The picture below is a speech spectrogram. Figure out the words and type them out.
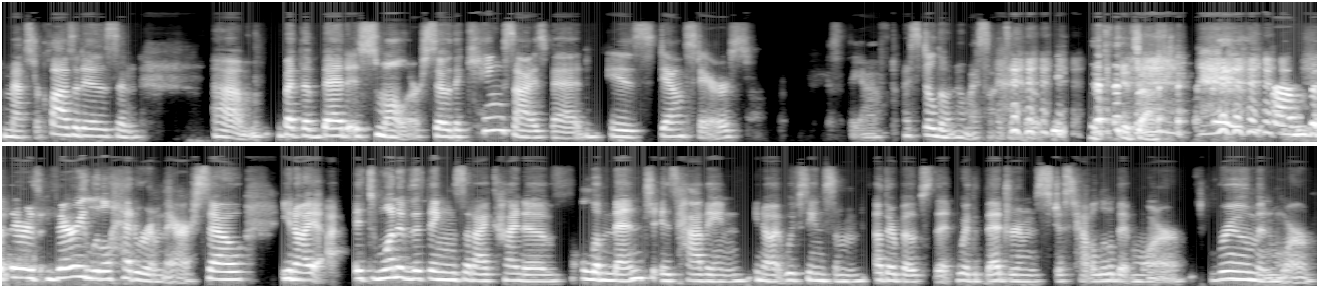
master closet is, and um, but the bed is smaller. So the king size bed is downstairs the aft. I still don't know my size of boat. it's aft. um, but there's very little headroom there. So, you know, I, it's one of the things that I kind of lament is having, you know, we've seen some other boats that where the bedrooms just have a little bit more room and more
